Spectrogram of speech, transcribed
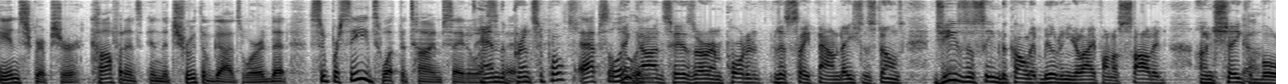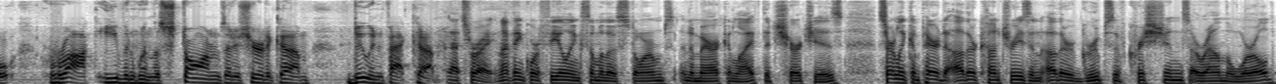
in Scripture, confidence in the truth of God's Word that supersedes what the times say to us. And the principles Absolutely. that God says are important, let's say foundation stones. Jesus seemed to call it building your life on a solid, unshakable rock, even when the storms that are sure to come do in fact come. That's right. And I think we're feeling some of those storms in American life. The church is. Certainly compared to other countries and other groups of Christians around the world,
